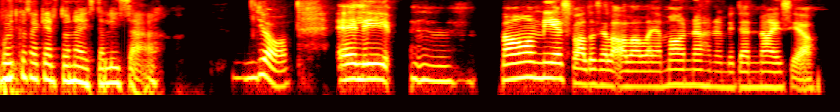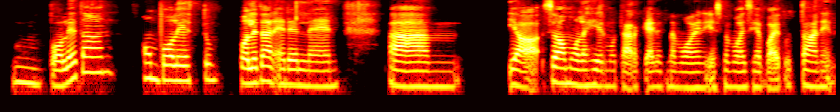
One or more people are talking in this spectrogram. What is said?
Voitko sä kertoa näistä lisää? Joo, eli mm, mä oon miesvaltaisella alalla ja mä oon nähnyt, miten naisia mm, poljetaan, on poljettu, poljetaan edelleen. Ähm, ja se on mulle hirmu tärkeää, että mä voin, jos mä voin siihen vaikuttaa, niin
